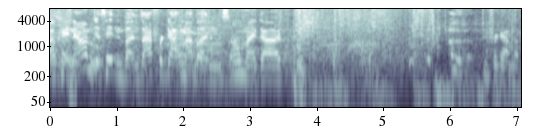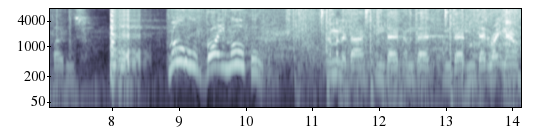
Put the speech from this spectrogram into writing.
Okay, now I'm just hitting buttons. I've forgotten my buttons. Oh my god. I forgot my buttons. Move, boy, move! I'm gonna die. I'm dead. I'm dead. I'm dead. I'm dead right now.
